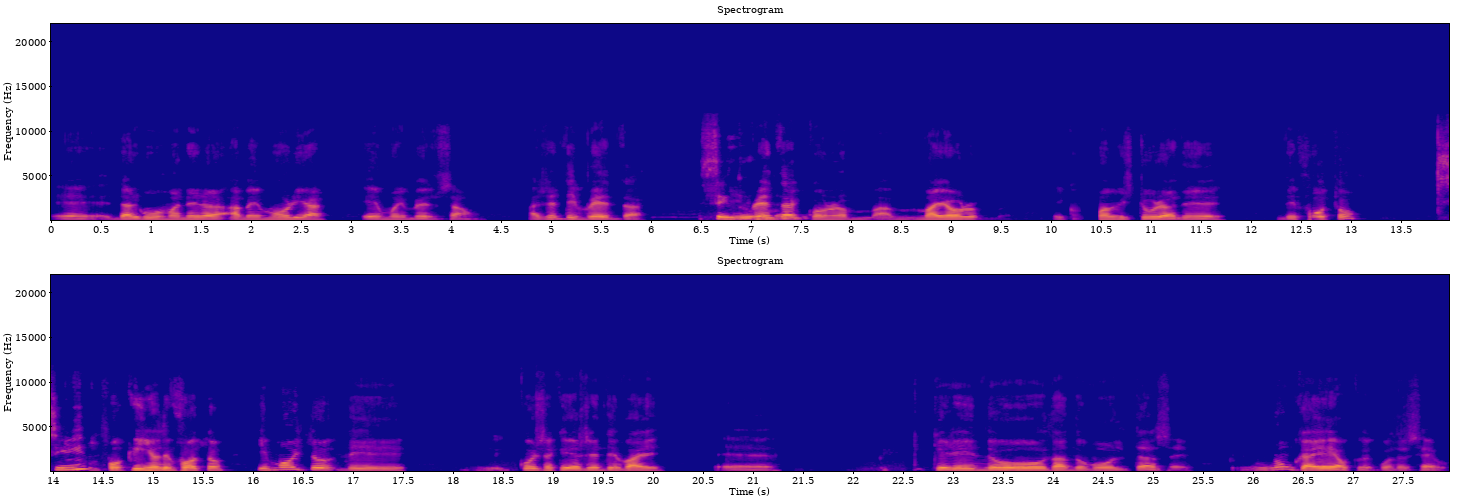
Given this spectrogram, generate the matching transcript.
é, de alguma maneira, a memória é uma invenção. A gente inventa. Sem inventa dúvida. com a maior com uma mistura de, de foto, Sim. um pouquinho de foto e muito de coisa que a gente vai é, querendo, dando voltas. Eh, nunca é o que aconteceu.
